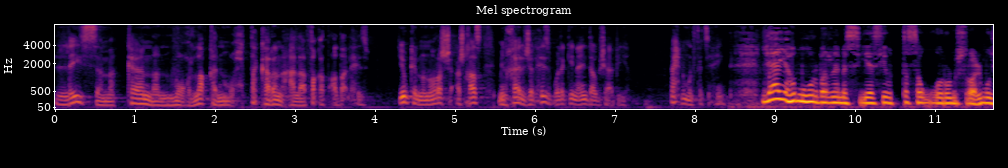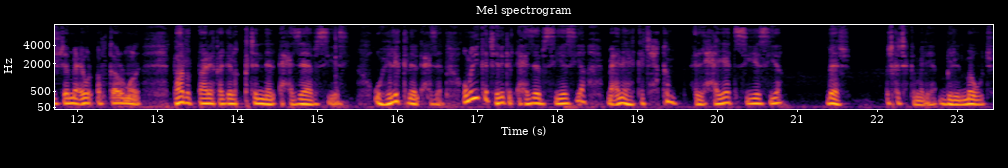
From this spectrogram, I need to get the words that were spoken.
ليس مكانا مغلقا محتكرا على فقط أعضاء الحزب. يمكن أن نرشح أشخاص من خارج الحزب ولكن عندهم شعبيه نحن منفتحين. لا يهمه البرنامج السياسي والتصور والمشروع المجتمعي والأفكار والمر... بهذه الطريقة قال قتلنا الأحزاب السياسية وهلكنا الأحزاب. وملي كتهلك الأحزاب السياسية معناه كتحكم على الحياة السياسية باش باش كتحكم عليها بالموت.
